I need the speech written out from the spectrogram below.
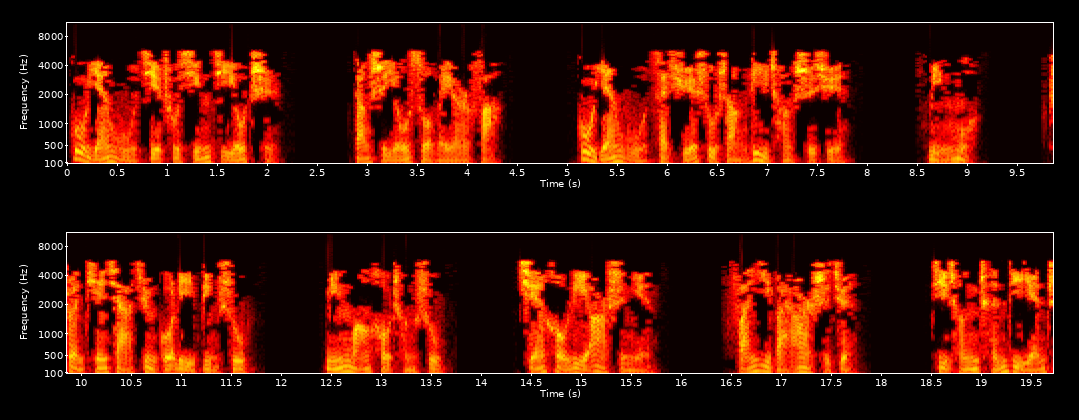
顾炎武皆出行己有耻，当时有所为而发。顾炎武在学术上立场实学。明末传天下郡国立并书，明亡后成书，前后历二十年，凡一百二十卷，继承陈帝研制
